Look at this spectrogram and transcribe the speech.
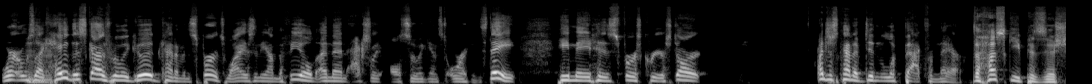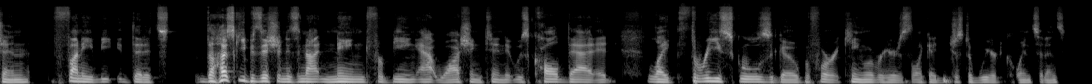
where it was mm-hmm. like, hey, this guy's really good, kind of in spurts. Why isn't he on the field? And then actually also against Oregon State, he made his first career start. I just kind of didn't look back from there. The Husky position, funny that it's the Husky position is not named for being at Washington. It was called that at like three schools ago before it came over here. It's like a just a weird coincidence.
